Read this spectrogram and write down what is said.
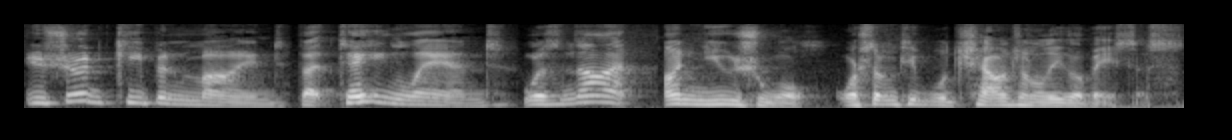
You should keep in mind that taking land was not unusual or something people would challenge on a legal basis.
